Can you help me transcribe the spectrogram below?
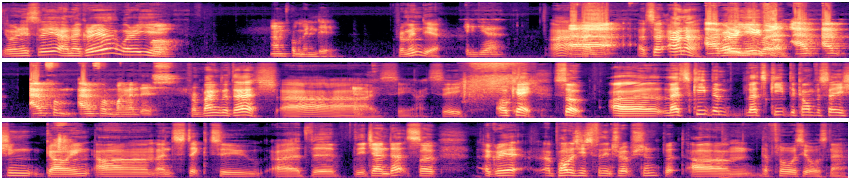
You're in Italy. And Agriya, where are you? Oh, I'm from India. From India. India. Ah, Uh, and, and so Anna, I'm where are you from? I'm, I'm, I'm from I'm from Bangladesh. From Bangladesh. Ah, Yes. I see. I see. Okay, so uh, let's keep them. Let's keep the conversation going um, and stick to uh, the the agenda. So, agree. Apologies for the interruption, but um, the floor is yours now.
